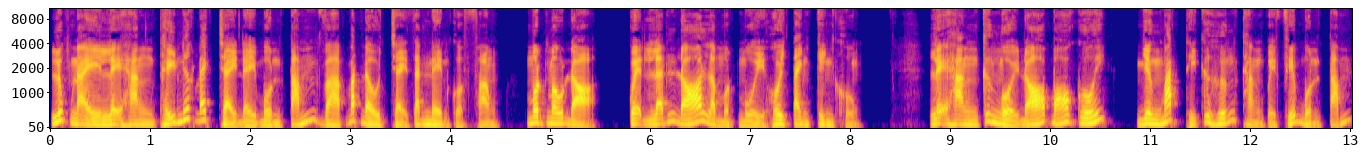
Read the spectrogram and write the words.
Lúc này Lệ Hằng thấy nước đã chảy đầy bồn tắm và bắt đầu chảy ra nền của phòng. Một màu đỏ, quyện lẫn đó là một mùi hôi tanh kinh khủng. Lệ Hằng cứ ngồi đó bó gối, nhưng mắt thì cứ hướng thẳng về phía bồn tắm,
